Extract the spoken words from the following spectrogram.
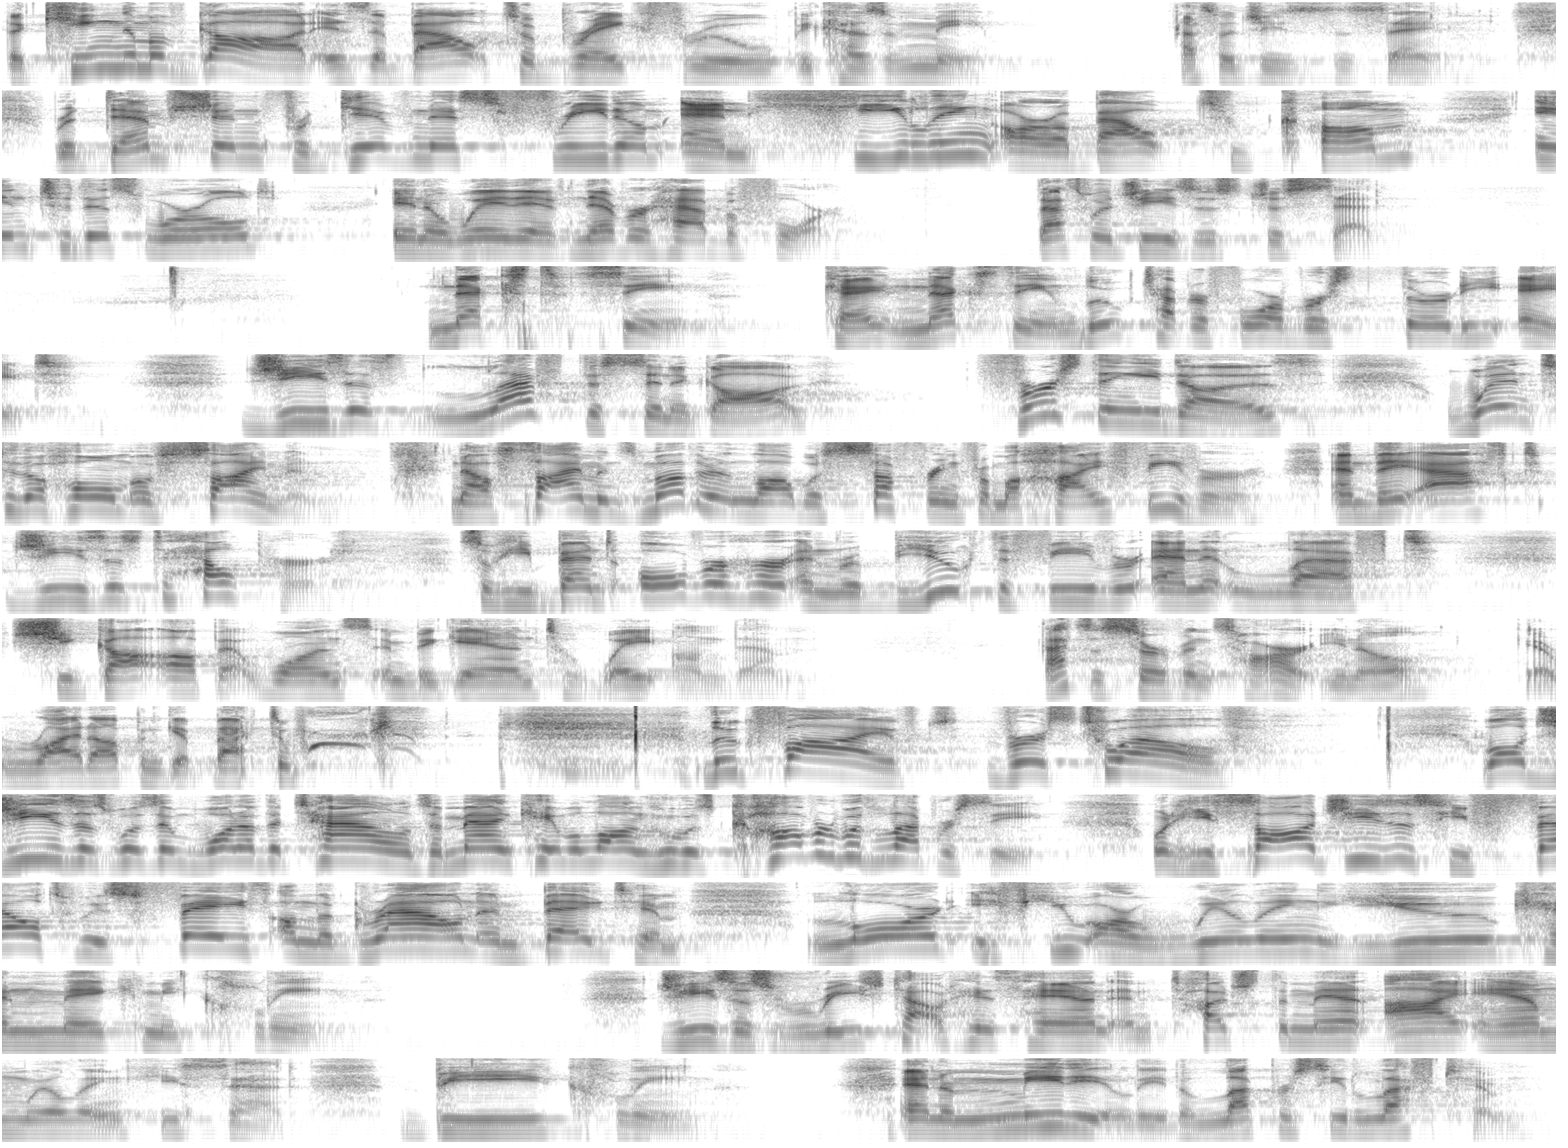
The kingdom of God is about to break through because of me. That's what Jesus is saying. Redemption, forgiveness, freedom, and healing are about to come into this world in a way they have never had before. That's what Jesus just said. Next scene, okay? Next scene, Luke chapter 4, verse 38. Jesus left the synagogue. First thing he does, went to the home of Simon. Now, Simon's mother in law was suffering from a high fever, and they asked Jesus to help her. So he bent over her and rebuked the fever, and it left. She got up at once and began to wait on them. That's a servant's heart, you know? Get right up and get back to work. Luke 5, verse 12. While Jesus was in one of the towns, a man came along who was covered with leprosy. When he saw Jesus, he fell to his face on the ground and begged him, Lord, if you are willing, you can make me clean. Jesus reached out his hand and touched the man. I am willing, he said, be clean. And immediately the leprosy left him.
